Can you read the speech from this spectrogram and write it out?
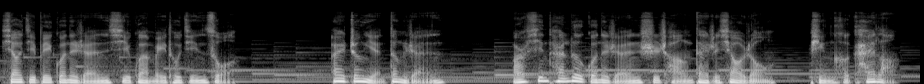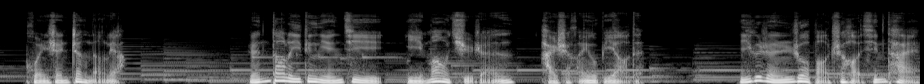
消极悲观的人习惯眉头紧锁，爱睁眼瞪人。而心态乐观的人时常带着笑容，平和开朗，浑身正能量。人到了一定年纪，以貌取人还是很有必要的。一个人若保持好心态，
